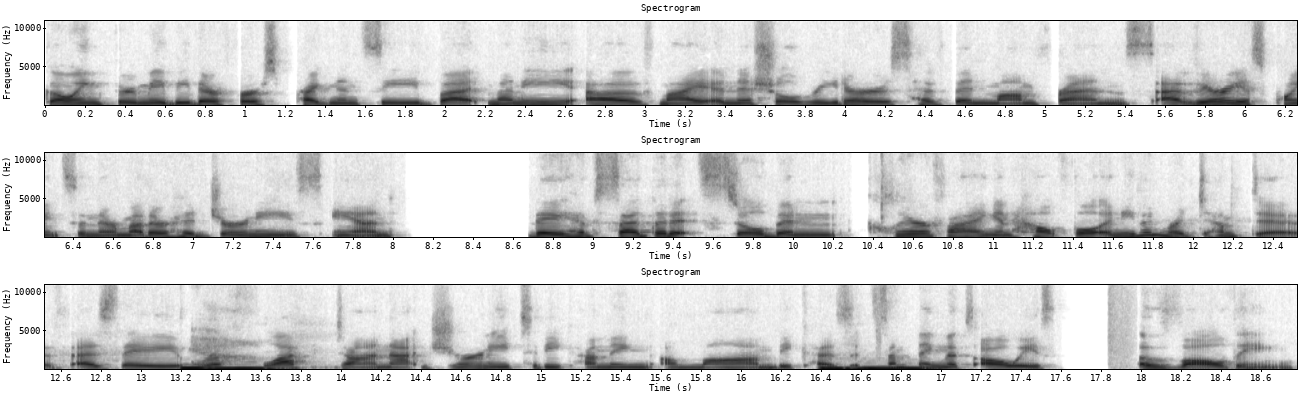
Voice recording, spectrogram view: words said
going through maybe their first pregnancy, but many of my initial readers have been mom friends at various points in their motherhood journeys. And they have said that it's still been clarifying and helpful and even redemptive as they Yeah. reflect on that journey to becoming a mom because Mhm. it's something that's always evolving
